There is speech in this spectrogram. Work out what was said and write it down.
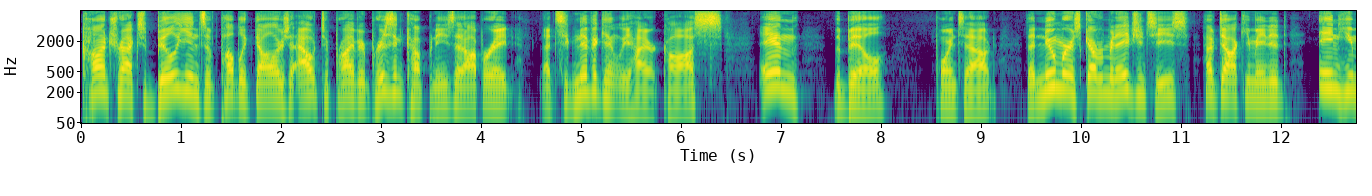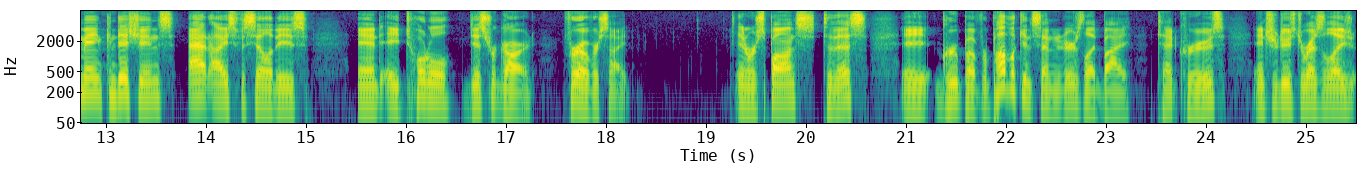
contracts billions of public dollars out to private prison companies that operate at significantly higher costs. And the bill points out that numerous government agencies have documented inhumane conditions at ICE facilities and a total disregard for oversight. In response to this, a group of Republican senators led by Ted Cruz introduced a, resolu-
